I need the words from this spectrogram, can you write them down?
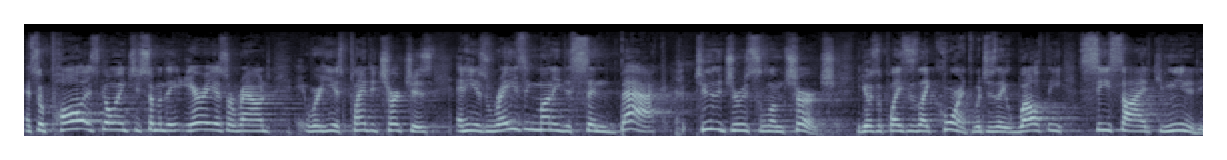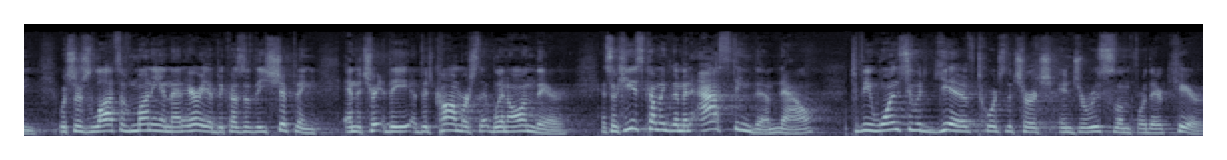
And so Paul is going to some of the areas around where he has planted churches, and he is raising money to send back to the Jerusalem church. He goes to places like Corinth, which is a wealthy seaside community, which there's lots of money in that area because of the shipping and the, tra- the, the commerce that went on there. And so he is coming to them and asking them now to be ones who would give towards the church in Jerusalem for their care.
